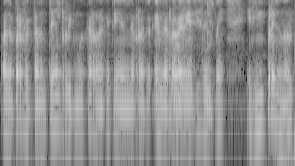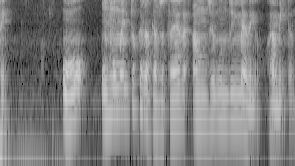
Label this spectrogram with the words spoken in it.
habla perfectamente del ritmo de carrera que tiene el, el RB16B. Es impresionante. Hubo un momento que lo alcanzó a tener a un segundo y medio, Hamilton.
